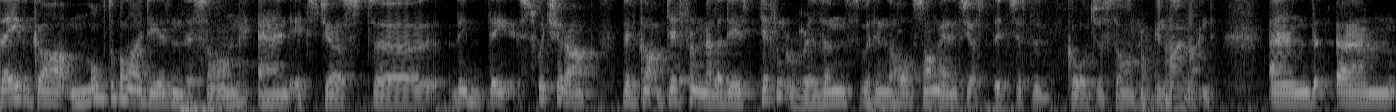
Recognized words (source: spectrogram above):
they've got multiple ideas in this song, and it's just uh, they they switch it up. They've got different melodies, different rhythms within the whole song, and it's just it's just a gorgeous song in my mind. And um,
